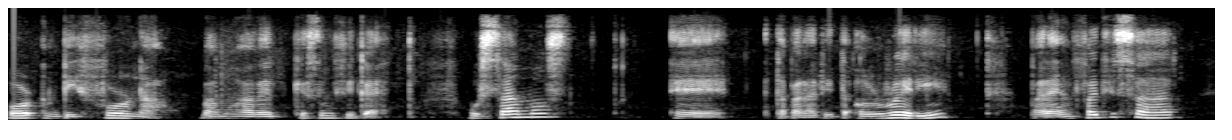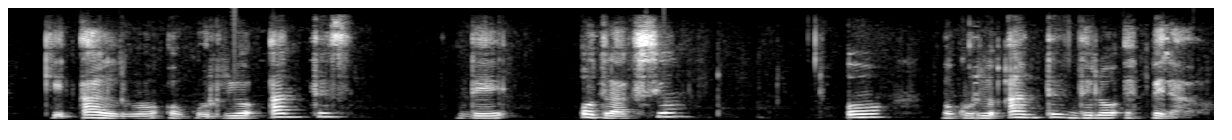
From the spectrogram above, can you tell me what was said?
or before now. Vamos a ver qué significa esto. Usamos eh, esta palabrita already para enfatizar que algo ocurrió antes de otra acción o ocurrió antes de lo esperado.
